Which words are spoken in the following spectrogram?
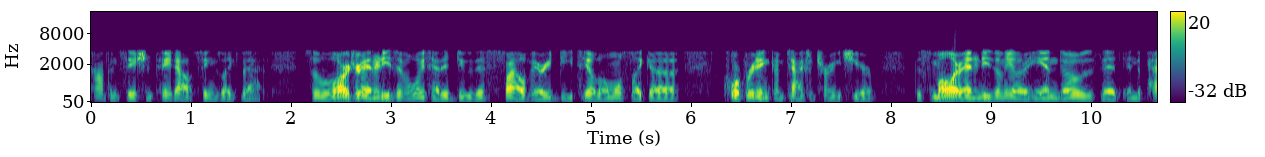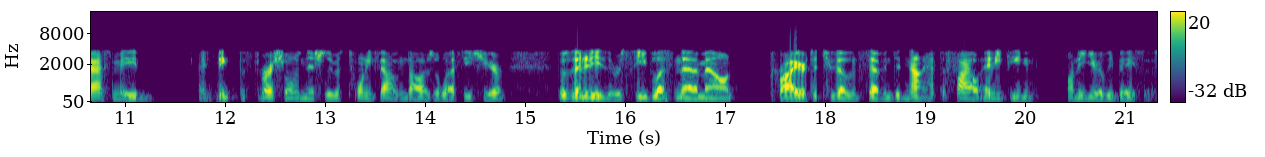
compensation paid out, things like that. So the larger entities have always had to do this, file very detailed, almost like a corporate income tax return each year. The smaller entities, on the other hand, those that in the past made, I think the threshold initially was $20,000 or less each year, those entities that received less than that amount prior to 2007 did not have to file anything on a yearly basis.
